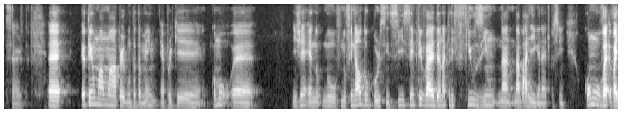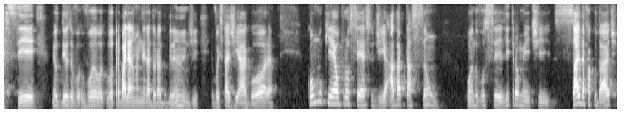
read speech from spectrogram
Certo. É, eu tenho uma, uma, pergunta também, é porque, como é, é no, no, no, final do curso em si, sempre vai dando aquele friozinho na, na barriga, né? Tipo assim, como vai, vai ser? Meu Deus, eu vou, vou, vou trabalhar numa mineradora grande, eu vou estagiar agora. Como que é o processo de adaptação quando você literalmente sai da faculdade,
